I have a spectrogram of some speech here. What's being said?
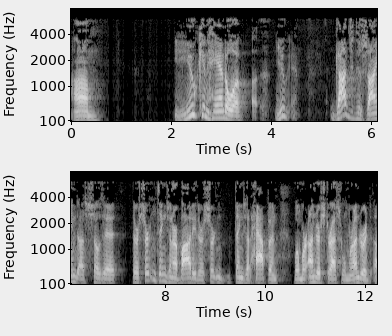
Um, you can handle a, a you. God's designed us so that there are certain things in our body, there are certain things that happen when we're under stress, when we're under a,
